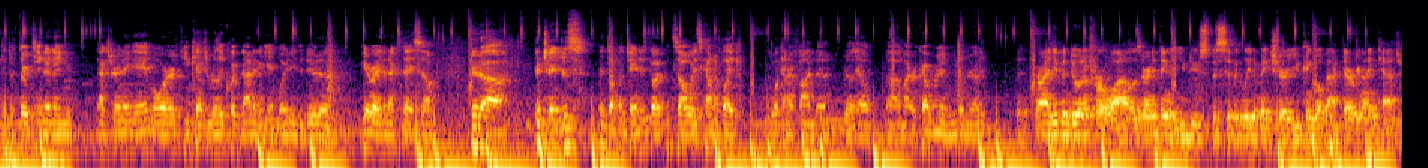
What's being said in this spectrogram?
get a 13 inning extra inning game, or if you catch a really quick nine inning game, what you need to do to get ready the next day. So it uh it changes. It definitely changes, but it's always kind of like what can I find to really help uh, my recovery and get me ready. Ryan, you've been doing it for a while. Is there anything that you do specifically to make sure you can go back there every night and catch?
